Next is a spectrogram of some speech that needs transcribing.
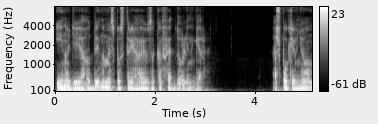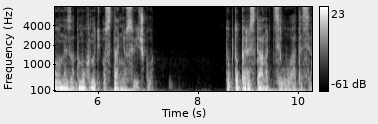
Іноді я годинами спостерігаю за кафе Долінгер, аж поки в ньому не задмухнуть останню свічку, тобто перестануть цілуватися.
